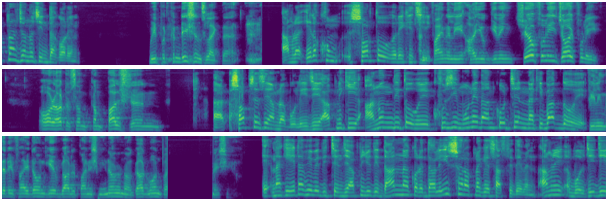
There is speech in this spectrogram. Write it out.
আপনার জন্য চিন্তা করেন We put conditions like that. আমরা এরকম শর্ত রেখেছি And finally, are you giving cheerfully, joyfully, or out of some compulsion? আর সবশেষে আমরা বলি যে আপনি কি আনন্দিত হয়ে খুশি মনে দান করছেন নাকি বাধ্য হয়ে? Feeling that if I God punishment no no God নাকি এটা ভেবে দিচ্ছেন যে আপনি যদি দান না করেন তাহলে ঈশ্বর আপনাকে শাস্তি দেবেন? আমি বলছি যে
